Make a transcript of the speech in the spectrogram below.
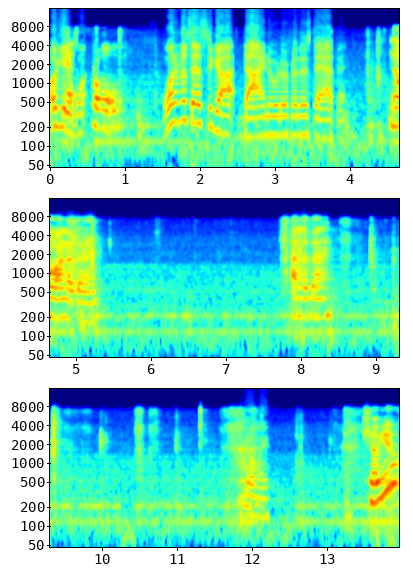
okay, one, rolled. one of us has to got die in order for this to happen. No, I'm not dying. I'm not dying. Kill me. Kill you?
